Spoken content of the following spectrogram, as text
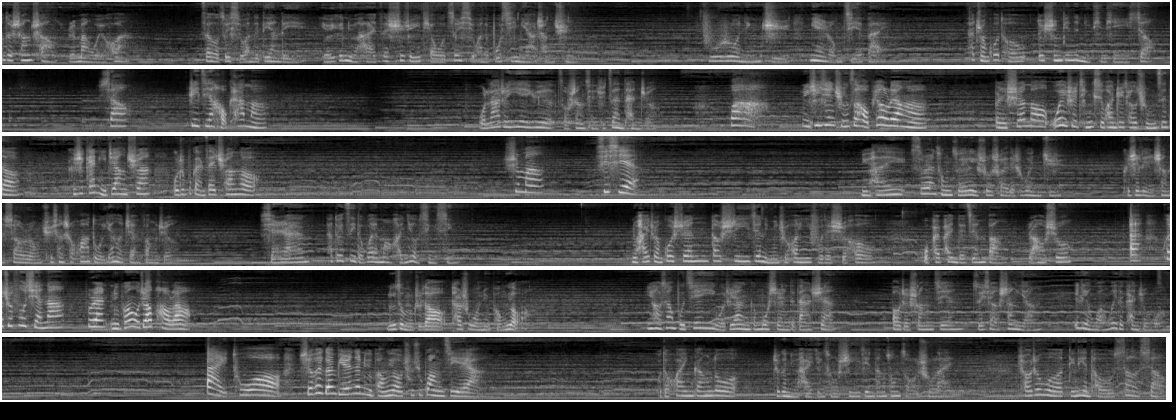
的商场人满为患，在我最喜欢的店里，有一个女孩在试着一条我最喜欢的波西米亚长裙，肤若凝脂，面容洁白。她转过头对身边的你甜甜一笑：“笑，这件好看吗？”我拉着夜月走上前去赞叹着：“哇，你这件裙子好漂亮啊！”本身呢，我也是挺喜欢这条裙子的，可是看你这样穿，我就不敢再穿了。是吗？谢谢。女孩虽然从嘴里说出来的是问句，可是脸上的笑容却像是花朵一样的绽放着。显然，她对自己的外貌很有信心。女孩转过身到试衣间里面去换衣服的时候。我拍拍你的肩膀，然后说：“哎，快去付钱呐，不然女朋友就要跑了。”你怎么知道她是我女朋友啊？你好像不介意我这样一个陌生人的搭讪，抱着双肩，嘴角上扬，一脸玩味的看着我。拜托，谁会跟别人的女朋友出去逛街呀？我的话音刚落。这个女孩已经从试衣间当中走了出来，朝着我点点头，笑了笑，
